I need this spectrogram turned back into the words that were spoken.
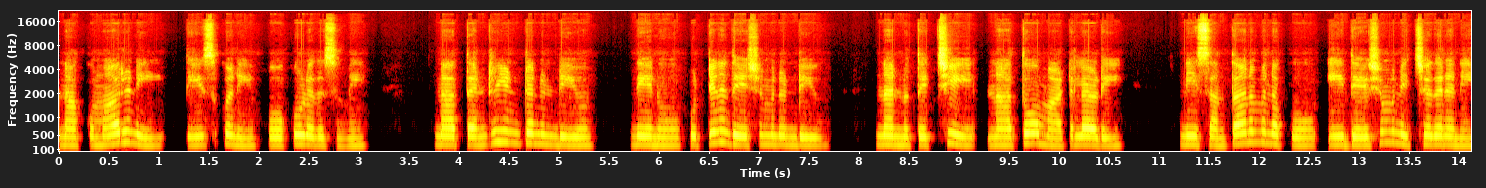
నా కుమారుని తీసుకుని పోకూడదు సుమి. నా తండ్రి ఇంట నుండి నేను పుట్టిన దేశము నుండి నన్ను తెచ్చి నాతో మాటలాడి నీ సంతానమునకు ఈ దేశమునిచ్చెదనని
